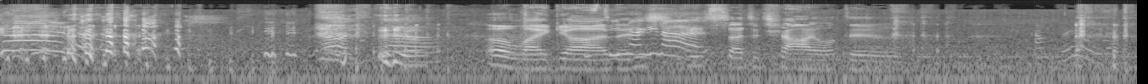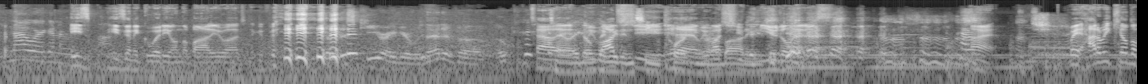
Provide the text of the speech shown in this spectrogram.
god. oh my god. He's dude. He's, he's such a child, dude. How rude. now we're gonna. He's respawn. he's gonna gwitty on the body watch. So this key right here, would that have uh, opened? Tally, Tally, don't we think we didn't see you, you twerking yeah, we on our you bodies. mutilate us. All right. Wait, how do we kill the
